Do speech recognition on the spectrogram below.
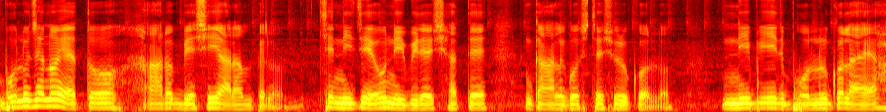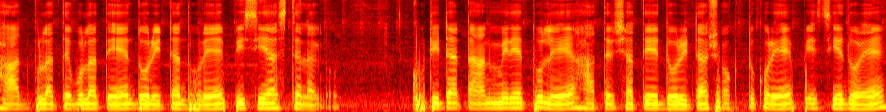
ভুলু যেন এত আরও বেশি আরাম পেল। সে নিজেও নিবিড়ের সাথে গাল গসতে শুরু করল। নিবিড় ভলুর গলায় হাত বুলাতে বুলাতে দড়িটা ধরে পিছিয়ে আসতে লাগল। খুঁটিটা টান মেরে তুলে হাতের সাথে দড়িটা শক্ত করে পেঁচিয়ে ধরে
